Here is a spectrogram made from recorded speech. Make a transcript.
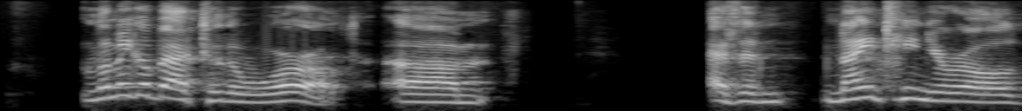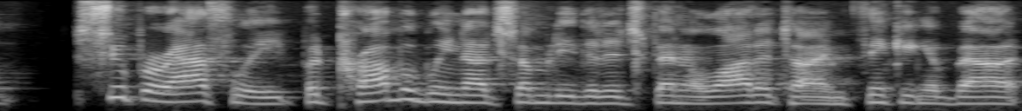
Let me go back to the world. Um, as a 19 year old super athlete, but probably not somebody that had spent a lot of time thinking about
